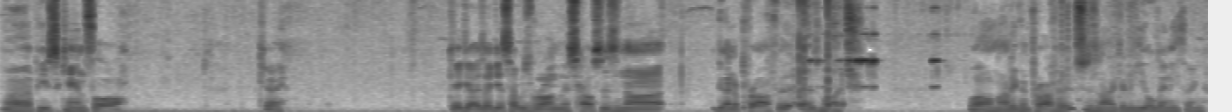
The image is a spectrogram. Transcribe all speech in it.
A piece of can. Okay. Okay, guys, I guess I was wrong. This house is not going to profit as much. Well, not even profit. It's just not going to yield anything.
